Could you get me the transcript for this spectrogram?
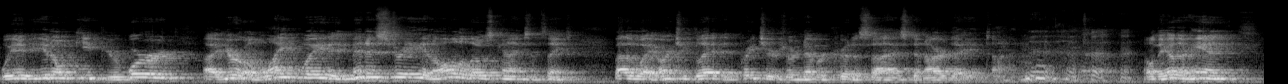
We, you don't keep your word. Uh, you're a lightweight in ministry and all of those kinds of things. By the way, aren't you glad that preachers are never criticized in our day and time? On the other hand,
